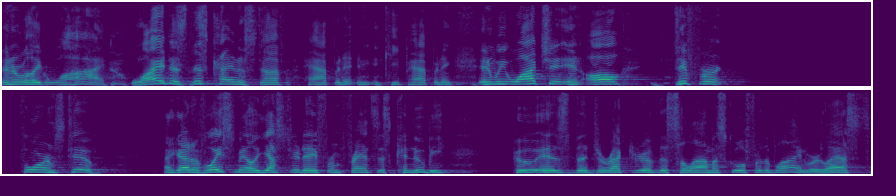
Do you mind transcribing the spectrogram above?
And we're like, why? Why does this kind of stuff happen and, and keep happening? And we watch it in all different forms too. I got a voicemail yesterday from Francis Kanubi, who is the director of the Salama School for the Blind, where last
